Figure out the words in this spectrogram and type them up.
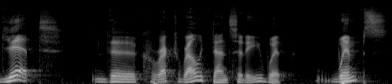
get the correct relic density with WIMPs,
